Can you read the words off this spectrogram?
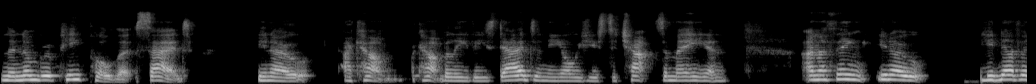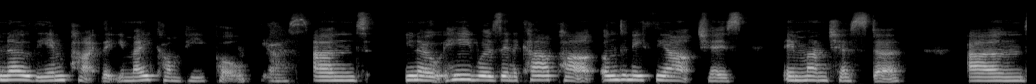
And the number of people that said, you know, I can't, I can't believe he's dead. And he always used to chat to me. And and I think, you know, you never know the impact that you make on people. Yes. And, you know, he was in a car park underneath the arches in Manchester. And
